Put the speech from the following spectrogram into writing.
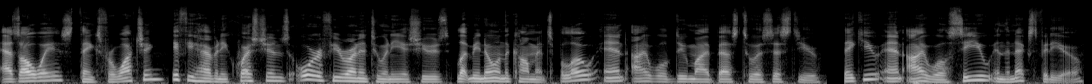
As always, thanks for watching. If you have any questions or if you run into any issues, let me know in the comments below and I will do my best to assist you. Thank you and I will see you in the next video.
